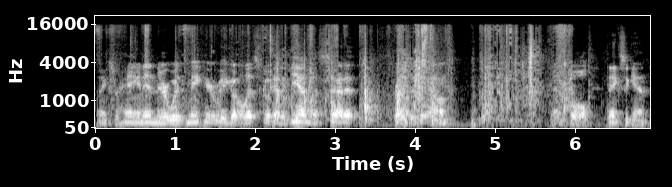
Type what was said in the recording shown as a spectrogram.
Thanks for hanging in there with me. Here we go. Let's go ahead again. Let's set it, press it down, and fold. Thanks again.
